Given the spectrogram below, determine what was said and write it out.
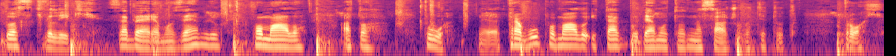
досить великий. Заберемо землю помало, а то ту е, траву помалу і так будемо то насаджувати тут трохи.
